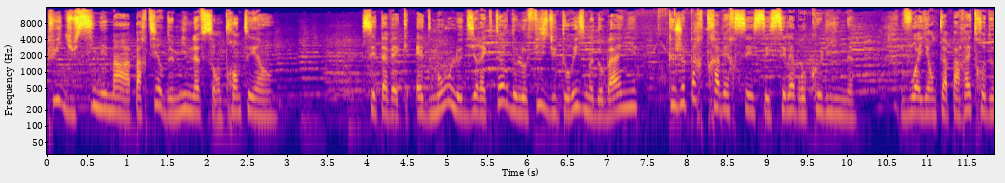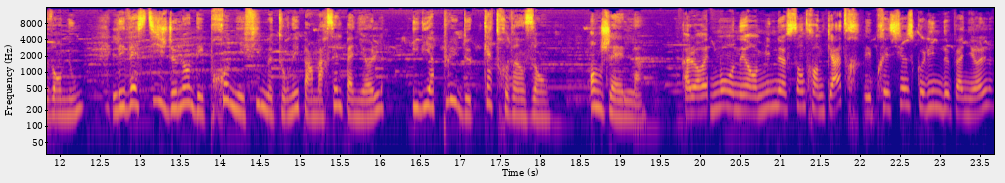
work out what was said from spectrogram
puis du cinéma à partir de 1931. C'est avec Edmond, le directeur de l'Office du tourisme d'Aubagne, que je pars traverser ces célèbres collines, voyant apparaître devant nous les vestiges de l'un des premiers films tournés par Marcel Pagnol il y a plus de 80 ans, Angèle. Alors Edmond, on est en 1934. Les précieuses collines de Pagnol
